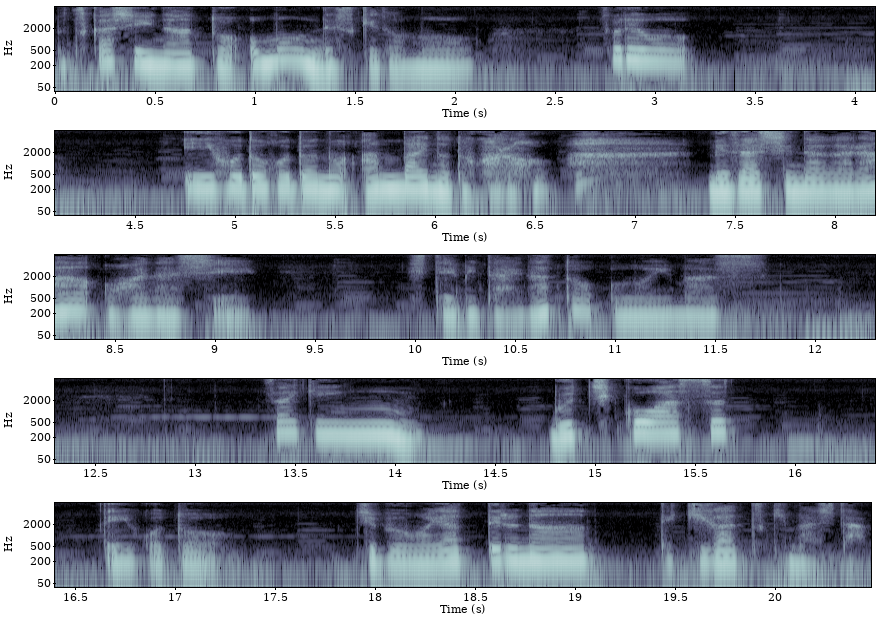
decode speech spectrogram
難しいなとは思うんですけども、それをいいほどほどの塩梅のところを 目指しながらお話ししてみたいなと思います。最近、ぶち壊すっていうことを自分はやってるなーって気がつきました。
